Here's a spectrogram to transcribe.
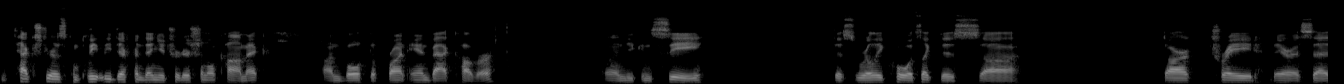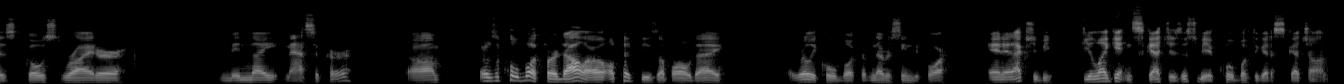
the texture is completely different than your traditional comic on both the front and back cover. And you can see this really cool, it's like this uh, dark trade there. It says Ghost Rider Midnight Massacre. Um, it was a cool book for a dollar. I'll, I'll, pick these up all day. A really cool book I've never seen before. And it actually be, if you like getting sketches, this would be a cool book to get a sketch on.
